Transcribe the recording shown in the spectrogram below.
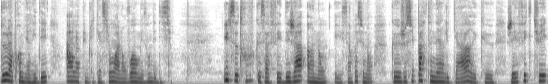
de la première idée à la publication, à l'envoi aux maisons d'édition. Il se trouve que ça fait déjà un an, et c'est impressionnant, que je suis partenaire LICAR et que j'ai effectué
